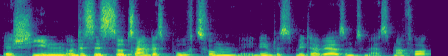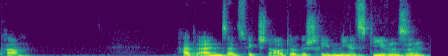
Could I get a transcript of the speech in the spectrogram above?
erschienen und es ist sozusagen das Buch, zum, in dem das Metaversum zum ersten Mal vorkam. Hat ein Science-Fiction-Autor geschrieben, Neil Stevenson.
